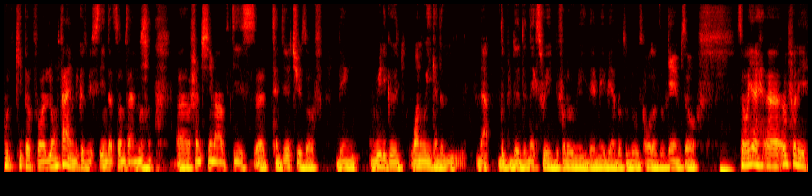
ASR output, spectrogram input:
could keep up for a long time because we've seen that sometimes uh, French team have these uh, tendencies of being really good one week and then that the, the, the next week, the following week, they may be able to lose all of those games. So so yeah, uh, hopefully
